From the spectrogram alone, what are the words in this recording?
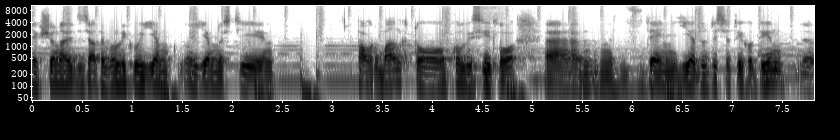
якщо навіть взяти великої єм- ємності. Павербанк, то коли світло е, в день є до 10 годин, е,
